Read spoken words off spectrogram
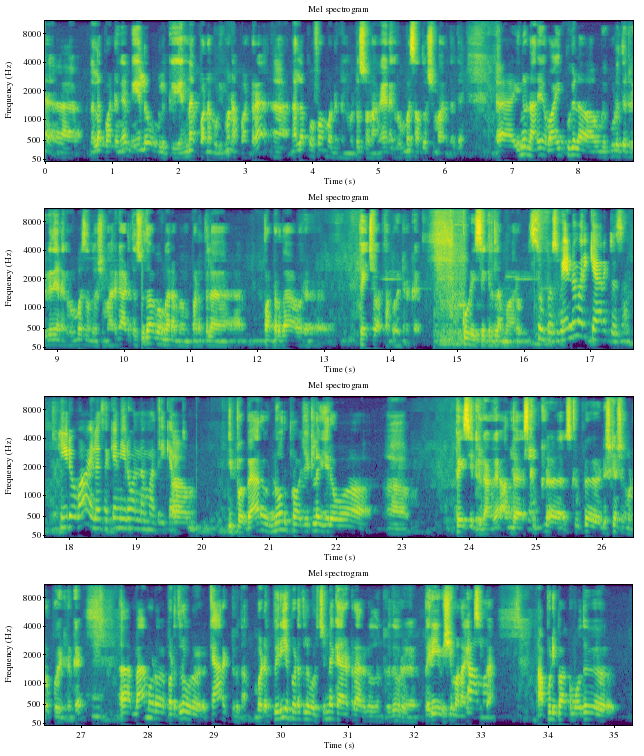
நல்லா பண்ணுங்க. மேலும் உங்களுக்கு என்ன பண்ண முடியுமோ நான் பண்றேன். நல்லா பெர்ஃபார்ம் பண்ணுங்கன்னு மட்டும் சொன்னாங்க. எனக்கு ரொம்ப சந்தோஷமா இருந்தது. இன்னும் நிறைய வாய்ப்புகள் அவங்க கொடுத்துட்டு இருக்குது. எனக்கு ரொம்ப சந்தோஷமா இருக்கு. அடுத்து சுதா கோங்காரம் படத்துல பண்றதா ஒரு பேச்சுவார்த்தை போயிட்டு இருக்கு கூடி சீக்கிரத்துல மாறும். சூப்பர் என்ன மாதிரி கேரக்டர் சார் ஹீரோவா இல்ல செகண்ட் ஹீரோ அந்த மாதிரி இப்ப வேற இன்னொரு ப்ராஜெக்ட்ல ஹீரோவா பேசிட்டு இருக்காங்க அந்த Okay. ஸ்கிரிப்ட் டிஸ்கஷன் மட்டும் போயிட்டு இருக்கு மேமோட படத்துல ஒரு கேரக்டர் தான். பட் பெரிய படத்துல ஒரு சின்ன கேரக்டரா இருக்குதுன்றது ஒரு பெரிய விஷயமா நான். யோசிப்பேன். அப்படி பார்க்கும்போது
